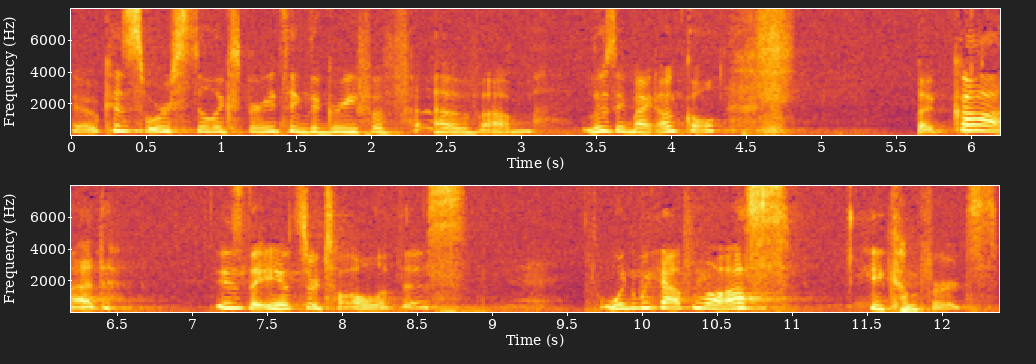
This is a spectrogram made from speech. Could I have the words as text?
you know, because we're still experiencing the grief of, of um, losing my uncle. But God is the answer to all of this. When we have loss, He comforts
